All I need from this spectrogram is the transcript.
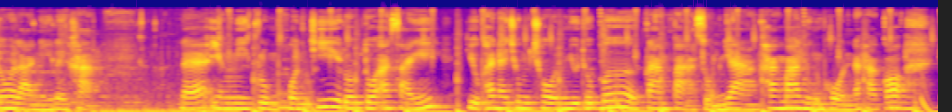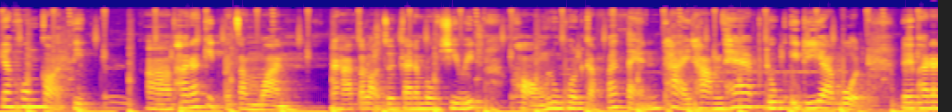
ช่วงเวลานี้เลยค่ะ และยังมีกลุ่มคนที่รวมตัวอาศัยอยู่ภายในชุมชนยูทูบเบอร์กลางป่าสวนยางข้างบ้านลุงพลนะคะ ก็ยังคงเกาะติดภารกิจประจำวัน นะคะ ตลอดจนการดำรงชีวิตของลุงพลกับป้าแตนถ่ายทำแทบทุกอิริยาบถโดยภาร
